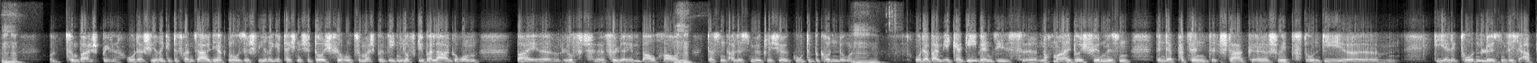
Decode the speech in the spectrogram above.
mhm. zum Beispiel. Oder schwierige Differentialdiagnose, schwierige technische Durchführung, zum Beispiel wegen Luftüberlagerung bei äh, Luftfülle im Bauchraum. Mhm. Das sind alles mögliche gute Begründungen. Mhm oder beim EKG, wenn Sie es äh, nochmal durchführen müssen, wenn der Patient stark äh, schwitzt und die, äh, die Elektroden lösen sich ab,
